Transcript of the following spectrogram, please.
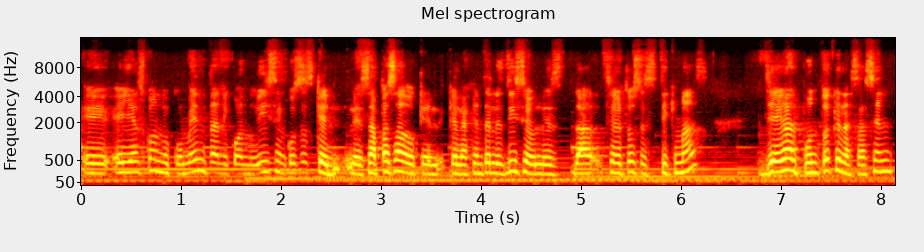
eh, ellas cuando comentan y cuando dicen cosas que les ha pasado, que, que, la gente les dice o les da ciertos estigmas, llega al punto que las hacen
